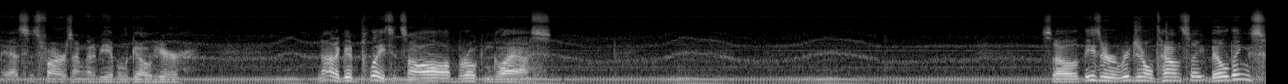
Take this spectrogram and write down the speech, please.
that's as far as I'm going to be able to go here. Not a good place. It's all broken glass. So these are original town site buildings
